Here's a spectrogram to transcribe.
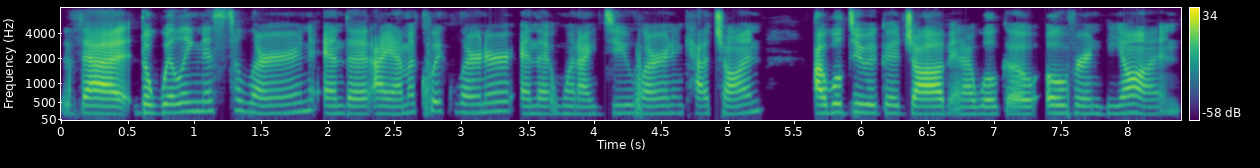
that the willingness to learn, and that I am a quick learner, and that when I do learn and catch on, I will do a good job and I will go over and beyond.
